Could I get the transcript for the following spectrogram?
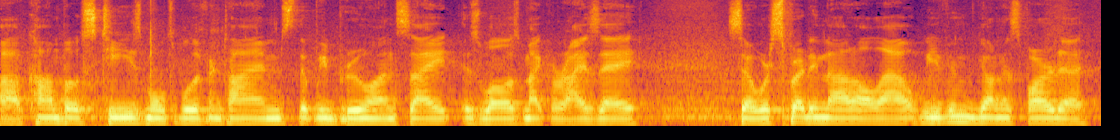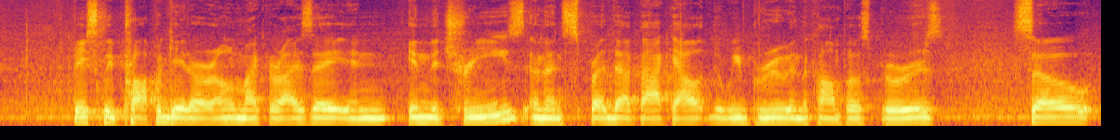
uh, compost teas multiple different times that we brew on site, as well as mycorrhizae. So we're spreading that all out. We've even gone as far to basically propagate our own mycorrhizae in, in the trees and then spread that back out that we brew in the compost brewers. So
